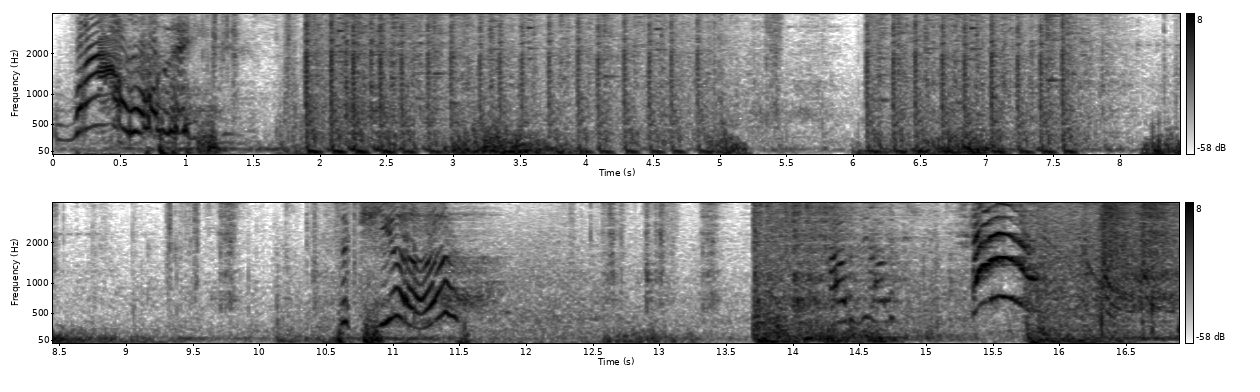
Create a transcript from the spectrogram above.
Wow, Ollie! Secure? How's it? sec- Ah!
